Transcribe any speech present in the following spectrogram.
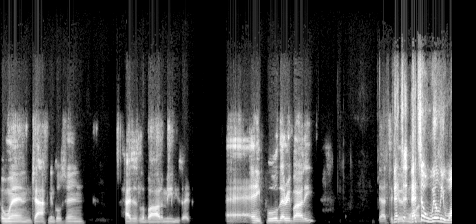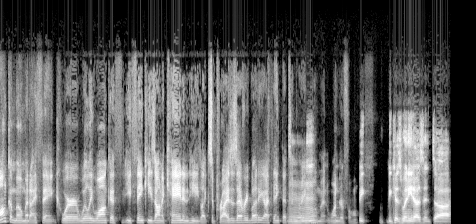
when Jack Nicholson has his lobotomy and he's like, eh, and he fooled everybody. That's a that's good a, that's a. Willy Wonka moment, I think, where Willy Wonka, you think he's on a cane and he like surprises everybody. I think that's a great Mhm. moment. Wonderful. because when he doesn't uh,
